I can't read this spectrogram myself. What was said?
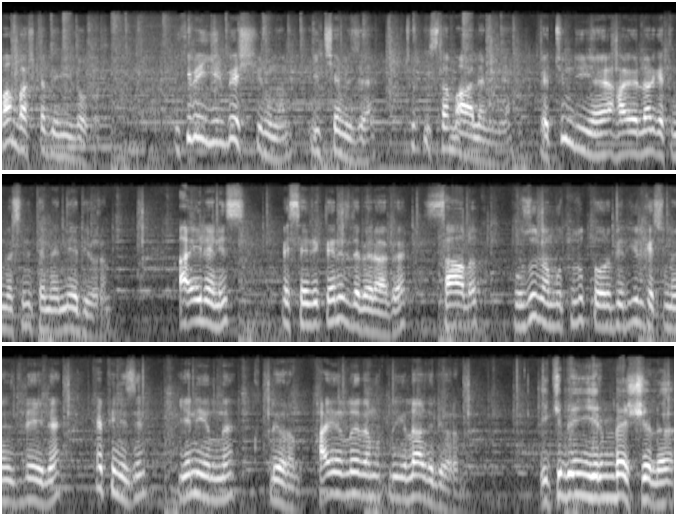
bambaşka bir yıl olur. 2025 yılının ilçemize, Türk İslam alemine ve tüm dünyaya hayırlar getirmesini temenni ediyorum. Aileniz ve sevdiklerinizle beraber sağlık, huzur ve mutluluk doğru bir yıl geçirmeniz dileğiyle hepinizin yeni yılını kutluyorum. Hayırlı ve mutlu yıllar diliyorum. 2025 yılı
